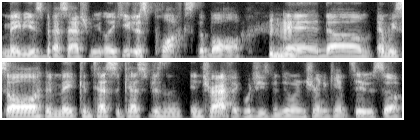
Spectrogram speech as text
maybe his best attribute. Like he just plucks the ball Mhm. and um and we saw him make contested catches in, in traffic which he's been doing in training camp too so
